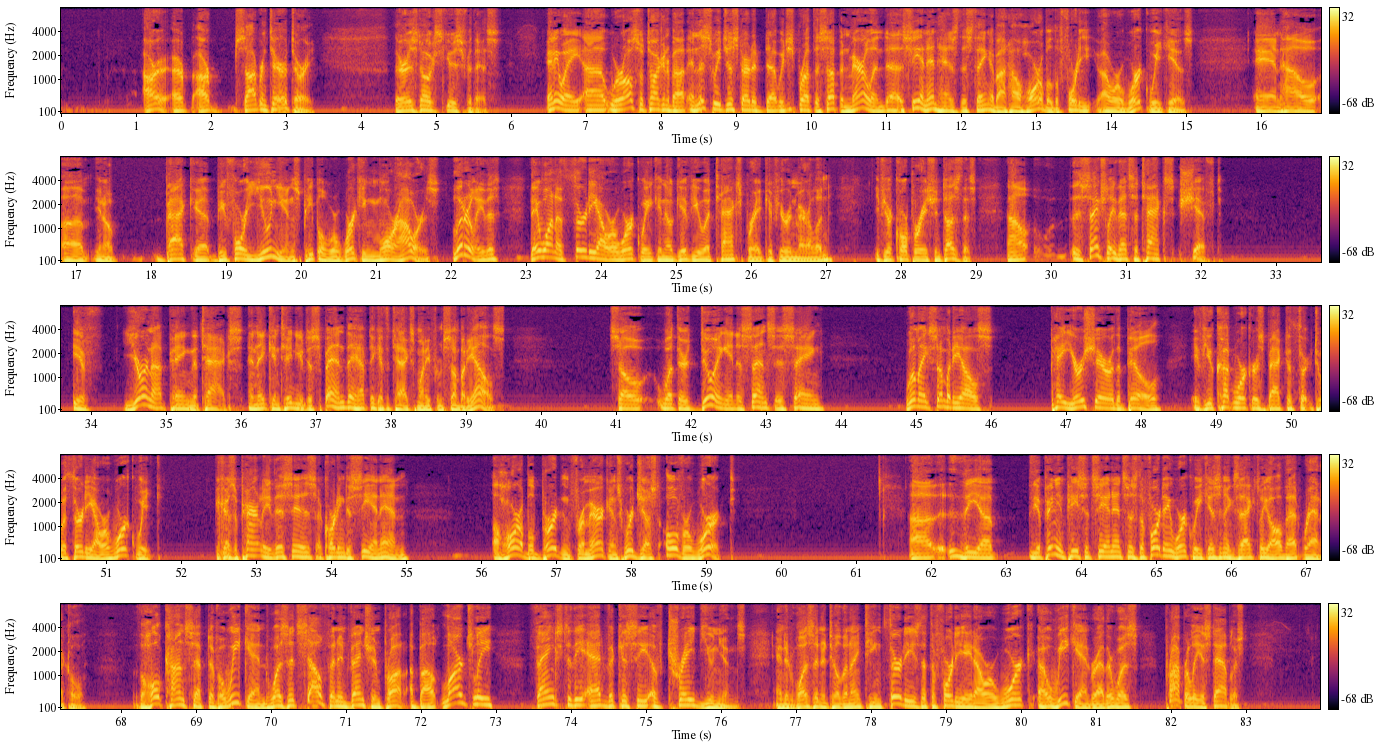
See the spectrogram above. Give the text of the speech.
our our our sovereign territory. There is no excuse for this. Anyway, uh, we're also talking about, and this we just started. Uh, we just brought this up in Maryland. Uh, CNN has this thing about how horrible the forty-hour work week is, and how uh, you know back uh, before unions, people were working more hours. Literally, this they want a 30 hour work week and they'll give you a tax break if you're in Maryland, if your corporation does this. Now, essentially, that's a tax shift. If you're not paying the tax and they continue to spend, they have to get the tax money from somebody else. So, what they're doing, in a sense, is saying, we'll make somebody else pay your share of the bill if you cut workers back to, thir- to a 30 hour work week. Because apparently, this is, according to CNN, a horrible burden for Americans. We're just overworked. Uh, the uh, the opinion piece at CNN says the four day work week isn't exactly all that radical. The whole concept of a weekend was itself an invention brought about largely thanks to the advocacy of trade unions. And it wasn't until the 1930s that the 48 hour work uh, weekend rather was properly established.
